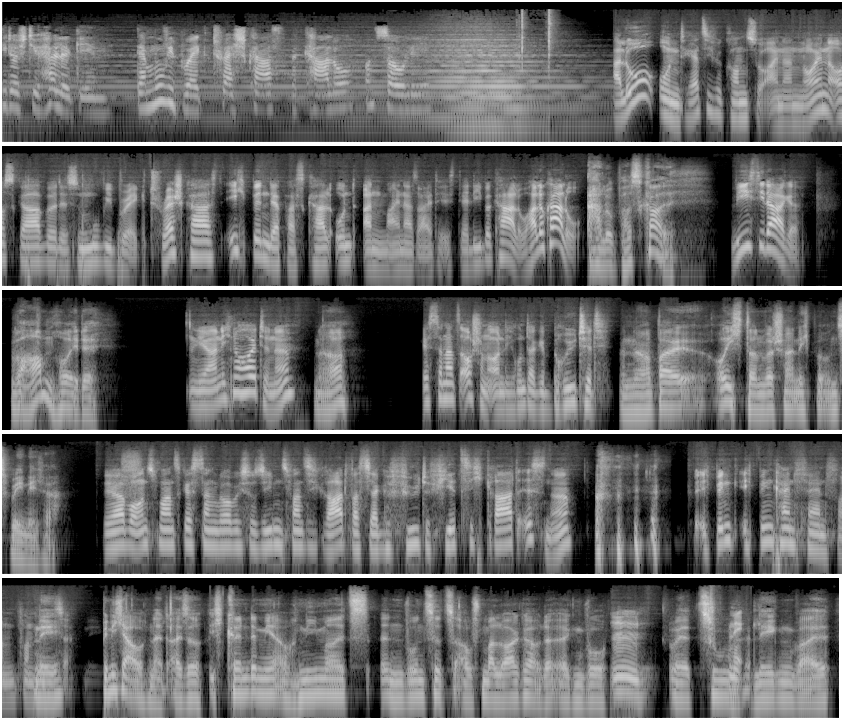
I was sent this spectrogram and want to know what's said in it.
die durch die Hölle gehen. Der Movie Break Trashcast mit Carlo und Soli. Hallo und herzlich willkommen zu einer neuen Ausgabe des Movie Break Trashcast. Ich bin der Pascal und an meiner Seite ist der liebe Carlo. Hallo Carlo. Hallo Pascal. Wie ist die Lage? Warm heute. Ja, nicht nur heute, ne? Na, Gestern hat's auch schon ordentlich runtergebrütet. na, bei euch dann wahrscheinlich, bei uns weniger. Ja, bei uns waren es gestern, glaube ich, so 27 Grad, was ja gefühlte 40 Grad ist, ne? ich, bin, ich bin kein Fan von, von Nee. Hitze. Bin ich ja auch nicht. Also ich könnte mir auch niemals einen Wohnsitz auf Mallorca oder irgendwo Mm, äh, zulegen, weil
